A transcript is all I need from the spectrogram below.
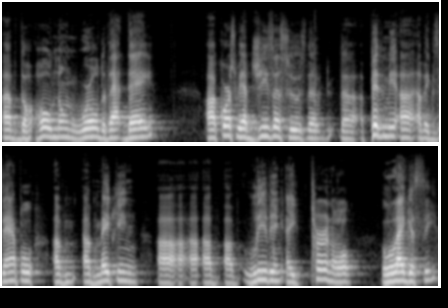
of the whole known world of that day. Uh, of course, we have Jesus, who's the, the epitome uh, of example of, of making, uh, uh of, of leaving eternal legacy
